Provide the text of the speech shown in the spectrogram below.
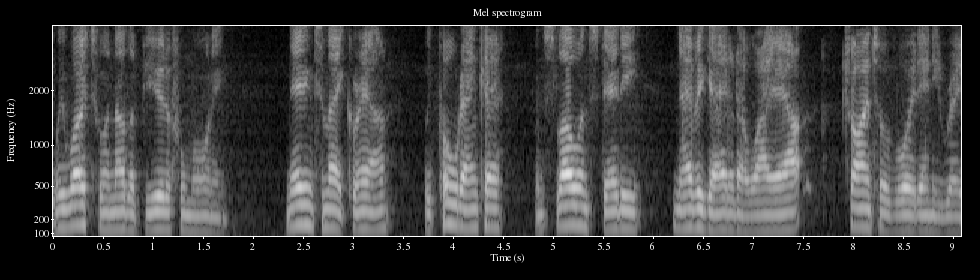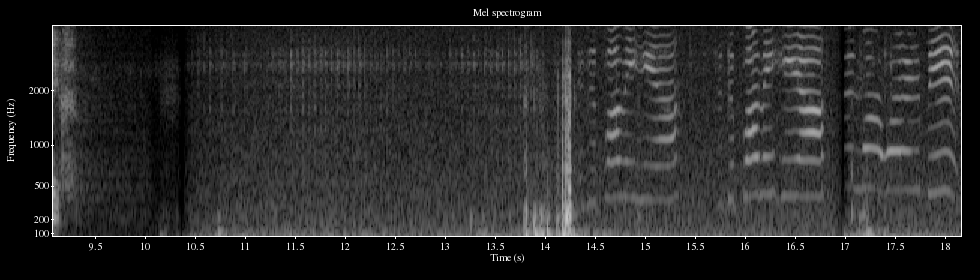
We woke to another beautiful morning. Needing to make ground, we pulled anchor and slow and steady navigated our way out, trying to avoid any reef. There's a bommy here. There's a here. Turn that way a bit.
